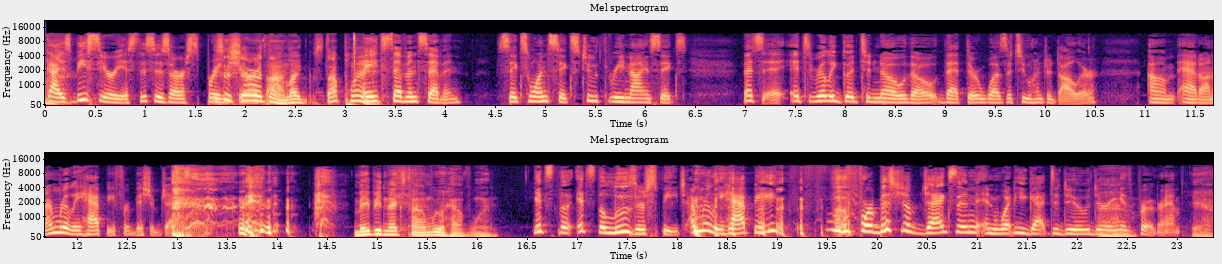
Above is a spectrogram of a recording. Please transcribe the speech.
Guys, be serious. This is our spring it's a share share-a-thon. Like, stop playing. 877 616 2396. That's it's really good to know though that there was a $200 um, add-on. I'm really happy for Bishop Jackson. Maybe next time we'll have one. it's the it's the loser speech. I'm really happy for Bishop Jackson and what he got to do during his program. Yeah,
